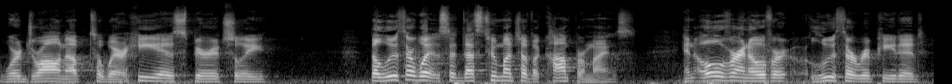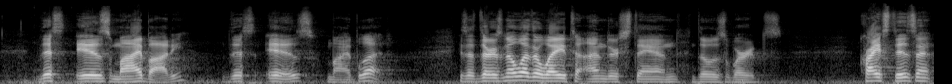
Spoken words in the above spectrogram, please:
we're drawn up to where he is spiritually. But Luther said that's too much of a compromise. And over and over, Luther repeated, This is my body, this is my blood. He said, There's no other way to understand those words. Christ isn't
